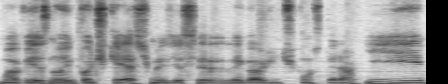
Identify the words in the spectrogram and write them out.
uma vez, não em podcast, mas ia ser legal a gente considerar. E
